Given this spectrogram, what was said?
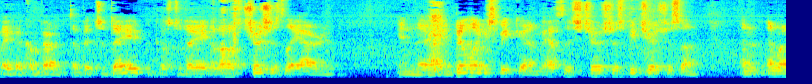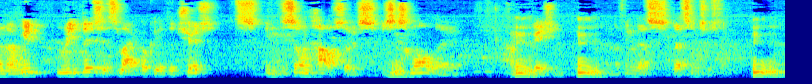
maybe I compare it a bit today because today a lot of churches they are in in, uh, in buildings big and we have these churches, big churches, and and, and when I read, read this, it's like okay, the church is in its own house, so it's it's a small uh, congregation, and I think that's that's interesting. Hmm.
